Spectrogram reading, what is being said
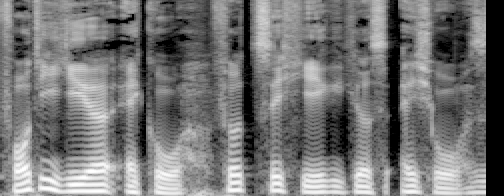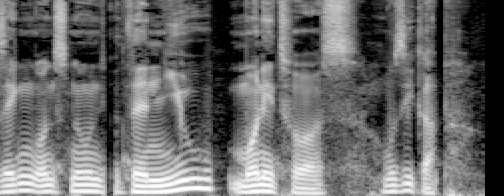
40 Year Echo, 40-jähriges Echo, singen uns nun The New Monitors. Musik ab.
